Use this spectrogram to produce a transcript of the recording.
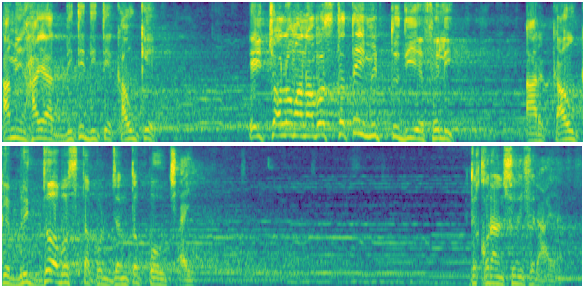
আমি হায়াত দিতে দিতে কাউকে এই চলমান অবস্থাতেই মৃত্যু দিয়ে ফেলি, আর কাউকে বৃদ্ধ অবস্থা পর্যন্ত পৌঁছাই। এটা কোরআন শরীফের আয়াত।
